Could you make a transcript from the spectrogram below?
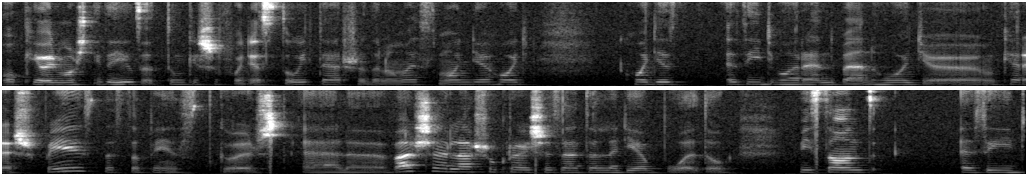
oké, okay, hogy most ide jutottunk, és a fogyasztói társadalom ezt mondja, hogy, hogy ez, ez így van rendben, hogy keres pénzt, ezt a pénzt költsd el vásárlásokra, és ezáltal legyél boldog. Viszont ez így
